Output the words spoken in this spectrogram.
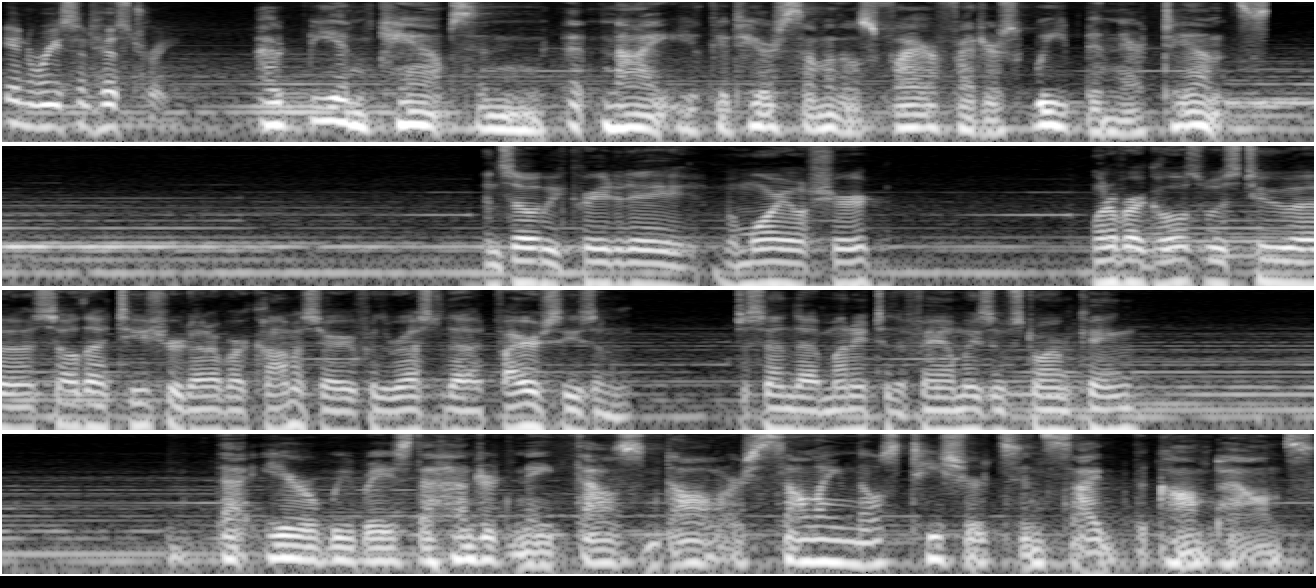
in recent history. I would be in camps, and at night you could hear some of those firefighters weep in their tents. And so we created a memorial shirt. One of our goals was to uh, sell that t shirt out of our commissary for the rest of that fire season. to send that money to the families of Storm King. That year, we raised $108,000 selling those t shirts inside the compounds.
